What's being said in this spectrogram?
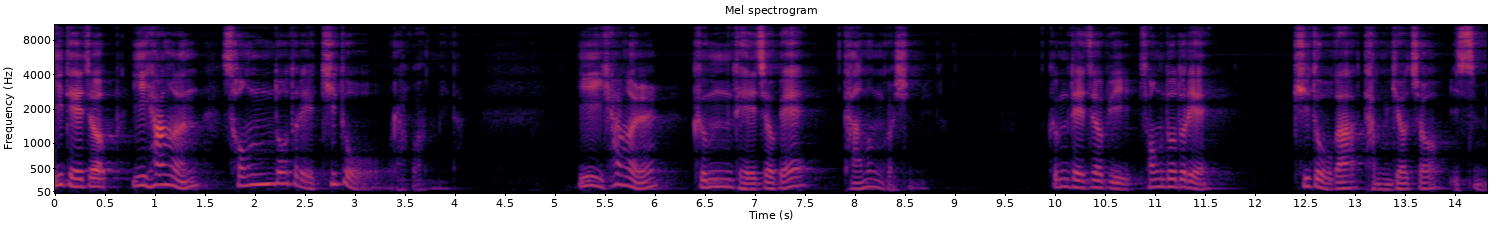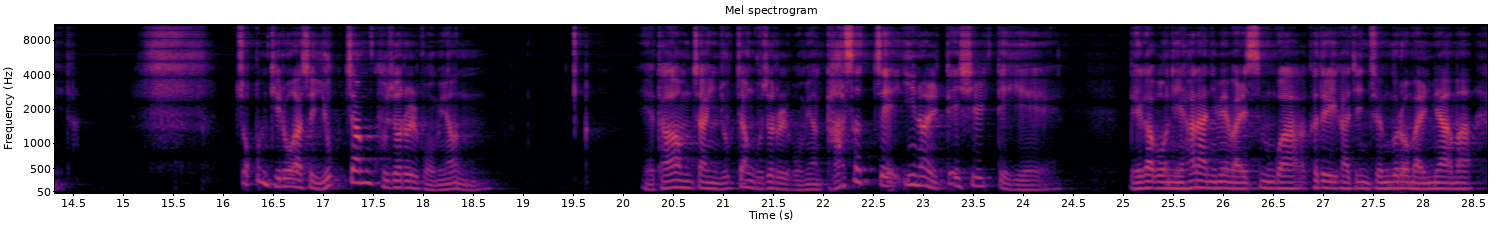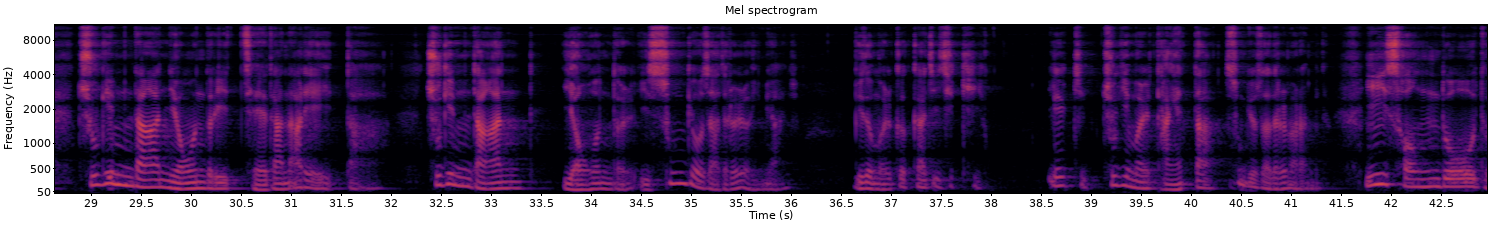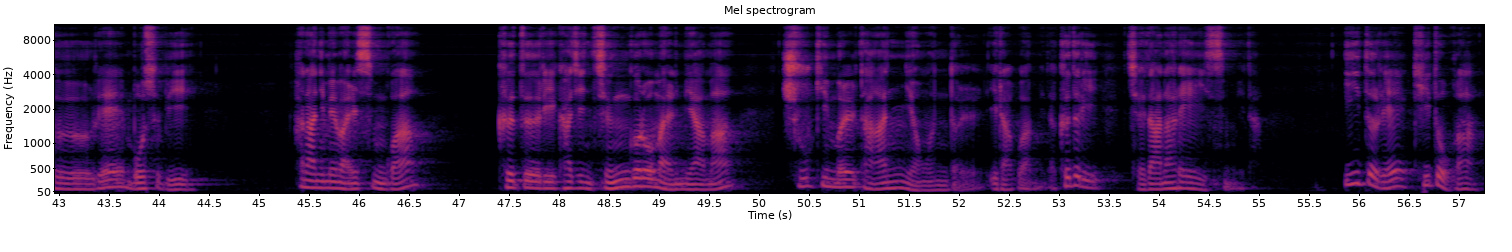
이 대접, 이 향은 성도들의 기도라고 합니다. 이 향을 금 대접에 담은 것입니다. 금 대접이 성도들의 기도가 담겨져 있습니다. 조금 뒤로 가서 6장 9절을 보면 예, 다음 장인 6장 9절을 보면 다섯째 인을 떼실 때에 내가 보니 하나님의 말씀과 그들이 가진 증거로 말미암아 죽임 당한 영혼들이 제단 아래에 있다. 죽임 당한 영혼들 이 순교자들을 의미하죠. 믿음을 끝까지 지키고 일찍 죽임을 당했다 순교자들을 말합니다. 이 성도들의 모습이 하나님의 말씀과 그들이 가진 증거로 말미암아 죽임을 당한 영혼들이라고 합니다. 그들이 제단 아래에 있습니다. 이들의 기도가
